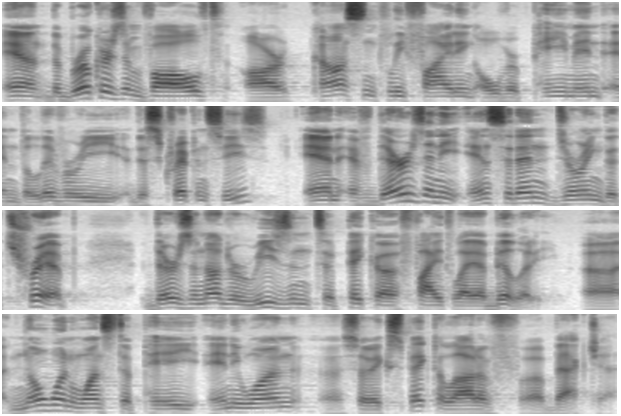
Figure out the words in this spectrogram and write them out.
And the brokers involved are constantly fighting over payment and delivery discrepancies. And if there is any incident during the trip, there's another reason to pick a fight liability. Uh, no one wants to pay anyone, uh, so expect a lot of uh, backchat.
